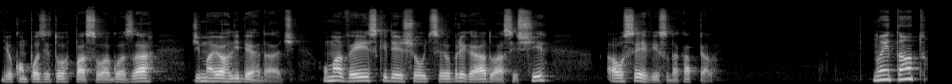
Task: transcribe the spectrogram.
e o compositor passou a gozar de maior liberdade, uma vez que deixou de ser obrigado a assistir ao serviço da capela. No entanto,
